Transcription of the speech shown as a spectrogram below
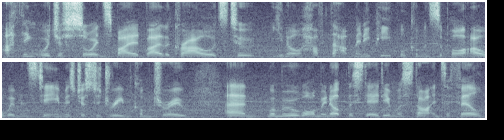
I think we're just so inspired by the crowds to, you know, have that many people come and support our women's team is just a dream come true. Um, when we were warming up, the stadium was starting to fill,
